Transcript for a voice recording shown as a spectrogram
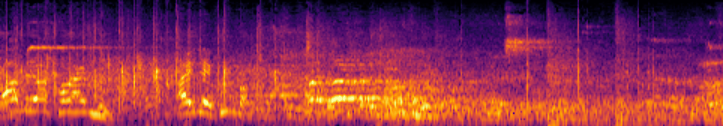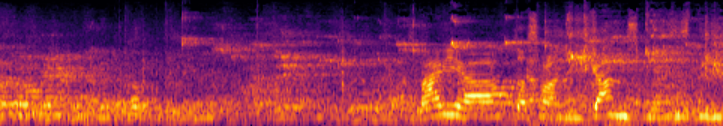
Kamera kommen! Eine, guck mal! Maria! Das war ein ganz böses Ding.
